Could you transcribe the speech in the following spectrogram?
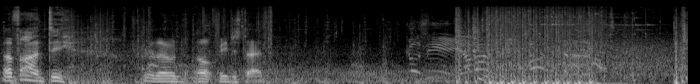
Avanti! Reload. Oh, he just died. Così, avanti! Forza!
